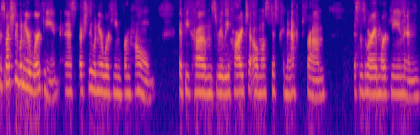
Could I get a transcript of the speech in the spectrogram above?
especially when you're working and especially when you're working from home it becomes really hard to almost disconnect from this is where i'm working and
